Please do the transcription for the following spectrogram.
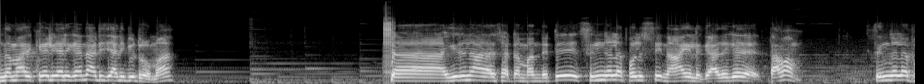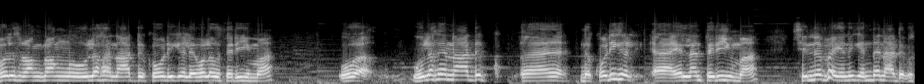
இந்த மாதிரி கேள்விகளுக்கு வந்து அடிச்சு அனுப்பிட்டுருவோமா இருநாள் சட்டம் வந்துட்டு சிங்கள பொலிசி நாயலுக்கு. அதுக்கு தவம். சிங்கள பொலிஸ் ராங் ராங் உலக நாட்டு கோடிகள் எவ்வளவு தெரியுமா? உலக நாட்டு இந்த கொடிகள் எல்லாம் தெரியுமா? சின்ன பையனுக்கு எந்த நாட்டுக்கு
